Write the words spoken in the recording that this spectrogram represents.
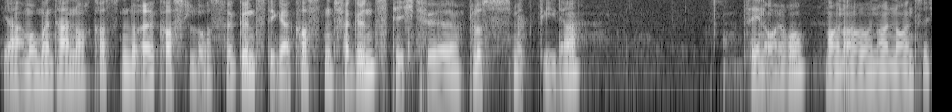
Ja, momentan noch kostenlo äh, kostenlos, günstiger, kostenvergünstigt für Plus-Mitglieder. 10 Euro, 9,99 Euro.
